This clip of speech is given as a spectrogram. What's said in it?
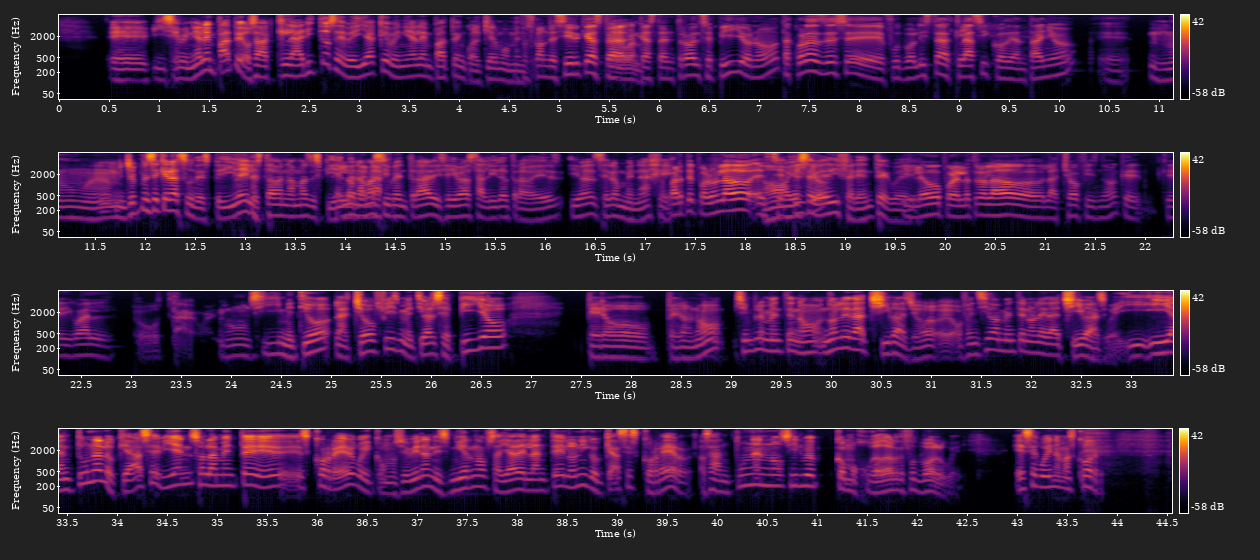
eh, y se venía el empate, o sea, clarito se veía que venía el empate en cualquier momento. Pues con decir que hasta, bueno. que hasta entró el cepillo, ¿no? ¿Te acuerdas de ese futbolista clásico de antaño? Eh, No, mames, yo pensé que era su despedida y lo estaban nada más despidiendo, nada más iba a entrar y se iba a salir otra vez, iba a hacer homenaje. aparte, por un lado, el no, ya se cepillo ve diferente, güey. y luego por el otro lado la Chofis, ¿no? Que, que igual... Puta, güey. No, sí, metió la Chofis, metió al cepillo, pero, pero no, simplemente no, no le da chivas. Yo, eh, ofensivamente no le da chivas, güey. Y, y Antuna lo que hace bien solamente es, es correr, güey. Como si hubieran Smirnovs allá adelante, lo único que hace es correr. O sea, Antuna no sirve como jugador de fútbol, güey. Ese güey nada más corre.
